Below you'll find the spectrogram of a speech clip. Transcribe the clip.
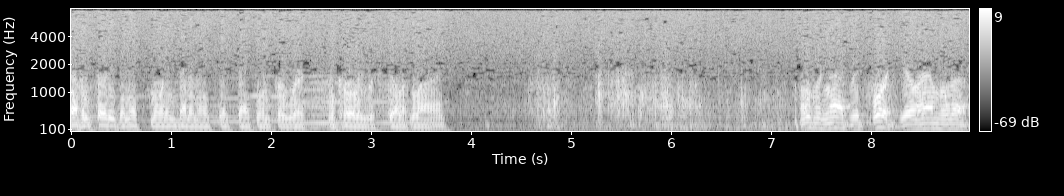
7.30 the next morning, Ben and I checked back in for work. Nicoli was still at large. Overnight report, Joe. Have a look.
